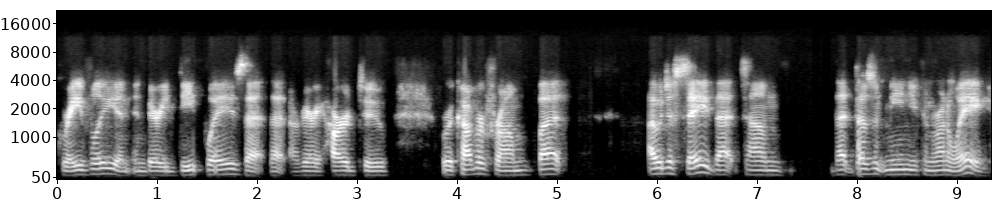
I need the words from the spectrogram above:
gravely and in very deep ways that that are very hard to recover from. But I would just say that um, that doesn't mean you can run away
